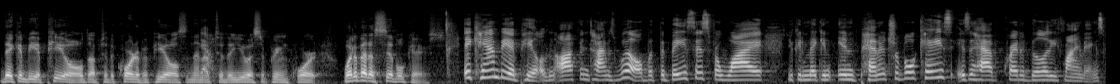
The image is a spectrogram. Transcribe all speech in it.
they can be appealed up to the Court of Appeals and then yeah. up to the U.S. Supreme Court. What about a civil case? It can be appealed and oftentimes will, but the basis for why you can make an impenetrable case is to have credibility findings.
